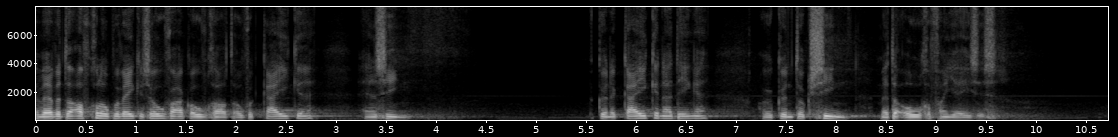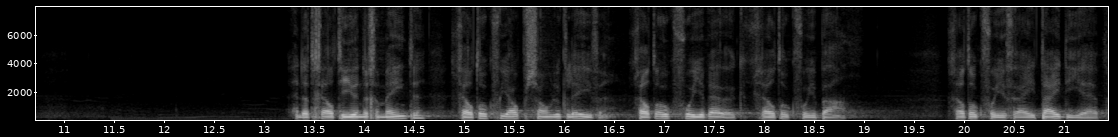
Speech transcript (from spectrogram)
En we hebben het de afgelopen weken zo vaak over gehad, over kijken en zien. We kunnen kijken naar dingen, maar we kunnen het ook zien met de ogen van Jezus. En dat geldt hier in de gemeente, geldt ook voor jouw persoonlijk leven, geldt ook voor je werk, geldt ook voor je baan, geldt ook voor je vrije tijd die je hebt.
